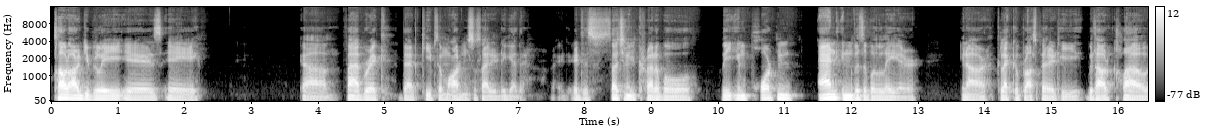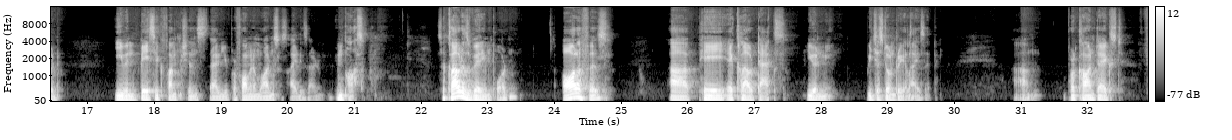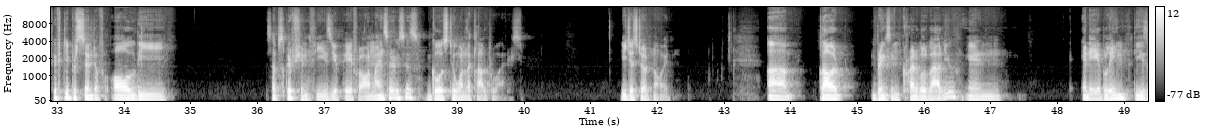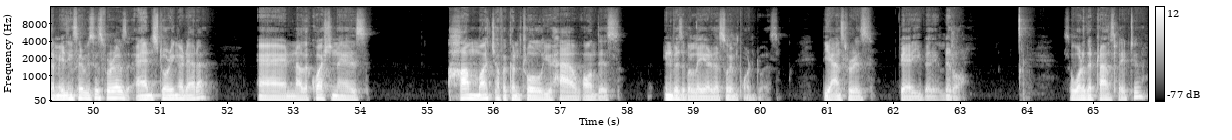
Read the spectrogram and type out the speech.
cloud arguably is a uh, fabric that keeps a modern society together. Right? It is such an incredibly important and invisible layer in our collective prosperity. Without cloud, even basic functions that you perform in a modern societies are impossible. So cloud is very important. All of us uh, pay a cloud tax, you and me. We just don't realize it. Um, for context, 50% of all the subscription fees you pay for online services goes to one of the cloud providers. You just don't know it. Um, cloud brings incredible value in enabling these amazing services for us and storing our data. And now the question is how much of a control you have on this invisible layer that's so important to us. The answer is very, very little. So, what does that translate to?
